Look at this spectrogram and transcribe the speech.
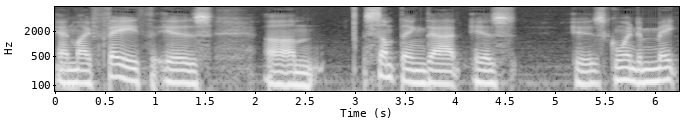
and my faith is um, something that is is going to make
